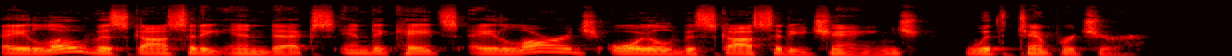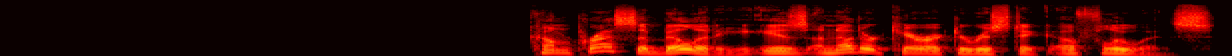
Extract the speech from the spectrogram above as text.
A low viscosity index indicates a large oil viscosity change with temperature. Compressibility is another characteristic of fluids.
